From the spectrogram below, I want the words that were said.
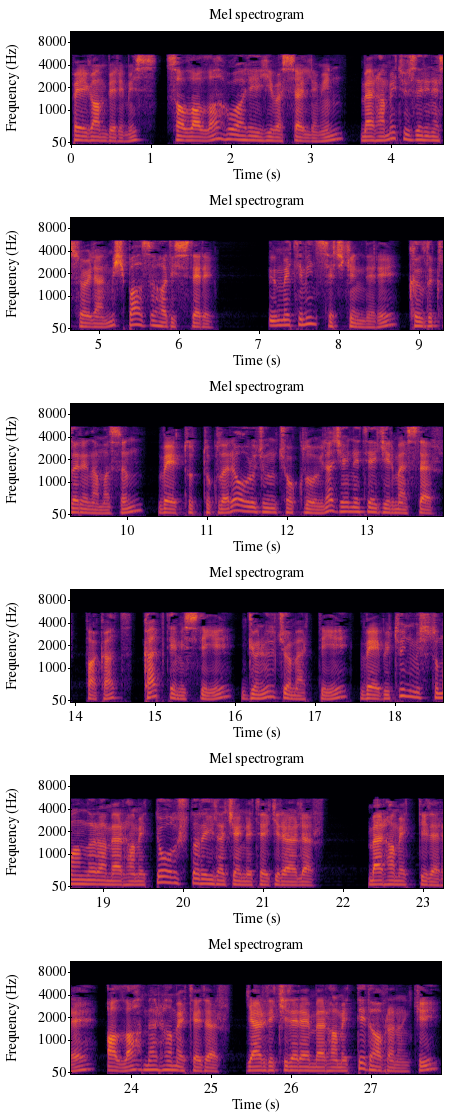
Peygamberimiz sallallahu aleyhi ve sellemin merhamet üzerine söylenmiş bazı hadisleri. Ümmetimin seçkinleri kıldıkları namazın ve tuttukları orucun çokluğuyla cennete girmezler. Fakat kalp temizliği, gönül cömertliği ve bütün Müslümanlara merhametli oluşlarıyla cennete girerler. Merhametlilere Allah merhamet eder. Yerdekilere merhametli davranın ki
